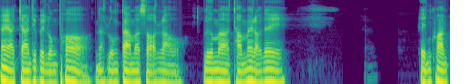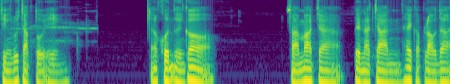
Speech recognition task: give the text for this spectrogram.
ให้อาจารย์ที่เป็นหลวงพ่อนะหลวงตามาสอนเรา หรือมาทำให้เราได้ เห็นความจริงรู้จักตัวเอง คนอื่นก็ สามารถจะเป็นอาจารย์ให้กับเราได้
